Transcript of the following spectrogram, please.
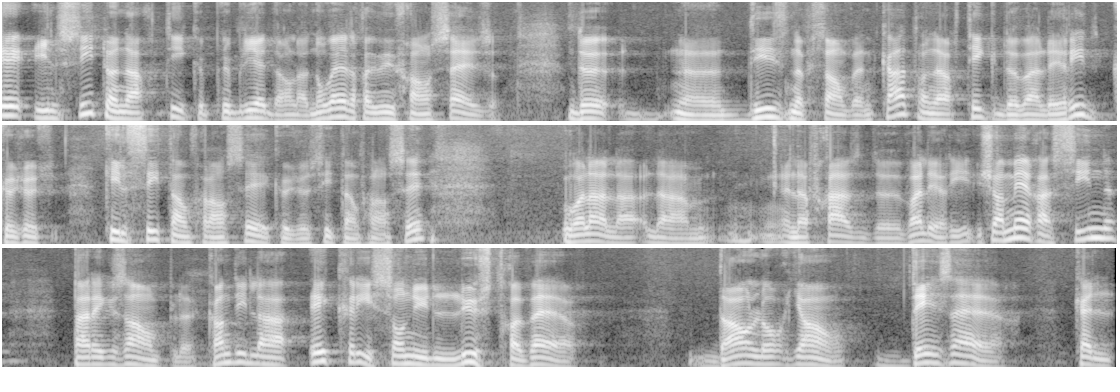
Et il cite un article publié dans la Nouvelle Revue française de 1924, euh, un article de Valérie qu'il cite en français et que je cite en français. Voilà la, la, la phrase de Valérie. Jamais Racine, par exemple, quand il a écrit son illustre vers dans l'Orient désert qu'elle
